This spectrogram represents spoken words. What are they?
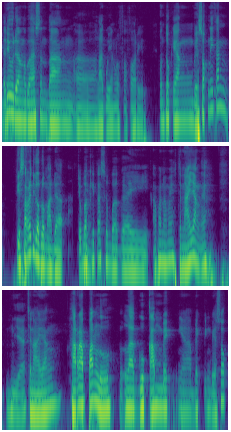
Tadi udah ngebahas tentang eh, lagu yang lo favorit. Untuk yang besok nih kan teasernya juga belum ada. Coba Iya. kita sebagai apa namanya cenayang ya, Iya. cenayang. Harapan lo lagu comebacknya Blackpink besok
